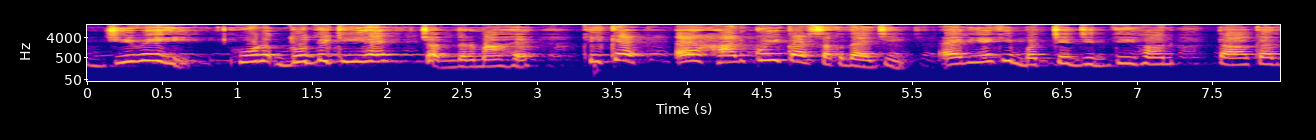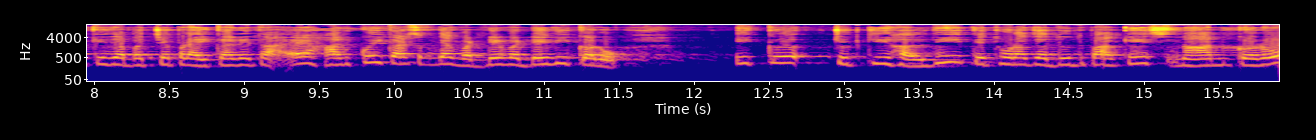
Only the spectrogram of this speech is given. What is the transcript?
ਜਿਵੇਂ ਹੀ ਹੁਣ ਦੁੱਧ ਕੀ ਹੈ? ਚੰਦਰਮਾ ਹੈ। ਠੀਕ ਹੈ? ਇਹ ਹਰ ਕੋਈ ਕਰ ਸਕਦਾ ਹੈ ਜੀ। ਇਹ ਨਹੀਂ ਹੈ ਕਿ ਬੱਚੇ ਜਿੱਦੀ ਹਨ, ਤਾਂ ਕਰਕੇ ਜਾਂ ਬੱਚੇ ਪੜ੍ਹਾਈ ਕਰ ਰਹੇ, ਤਾਂ ਇਹ ਹਰ ਕੋਈ ਕਰ ਸਕਦਾ ਹੈ। ਵੱਡੇ ਵੱਡੇ ਵੀ ਕਰੋ। ਇੱਕ ਚੁਟਕੀ ਹਲਦੀ ਤੇ ਥੋੜਾ ਜਿਹਾ ਦੁੱਧ ਪਾ ਕੇ ਇਸ਼ਨਾਨ ਕਰੋ।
